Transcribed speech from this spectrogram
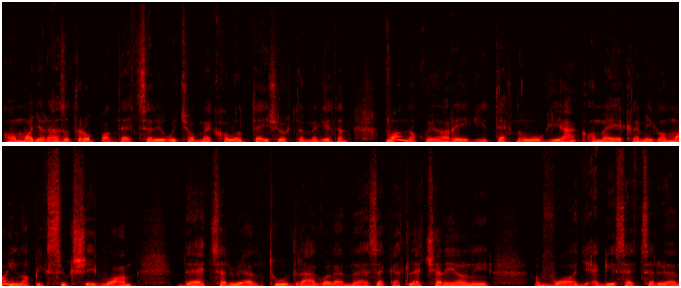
A magyarázat roppant egyszerű, hogyha meghallod te is rögtön megérted. Vannak olyan régi technológiák, amelyekre még a mai napig szükség van, de egyszerűen túl drága lenne ezeket lecserélni, vagy egész egyszerűen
